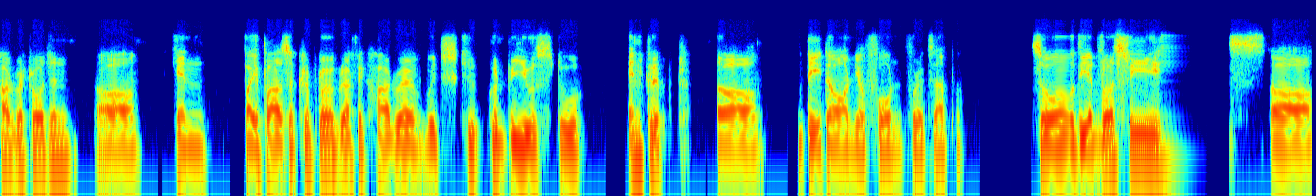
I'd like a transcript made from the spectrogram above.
hardware trojan uh, can bypass a cryptographic hardware which could be used to encrypt uh, data on your phone for example so the adversary uh,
